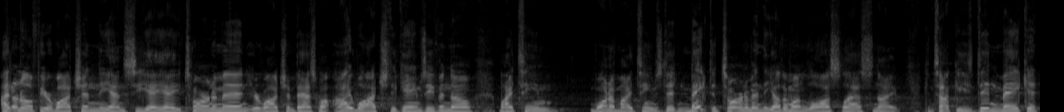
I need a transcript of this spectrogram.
I don't know if you're watching the NCAA tournament, you're watching basketball. I watch the games, even though my team one of my teams didn't make the tournament, the other one lost last night. Kentucky's didn't make it,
